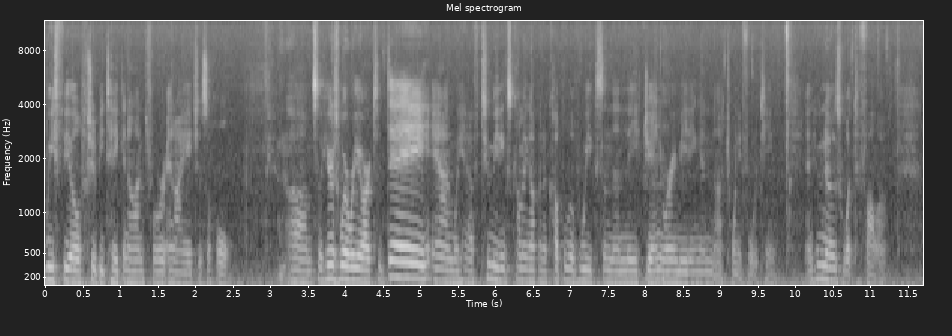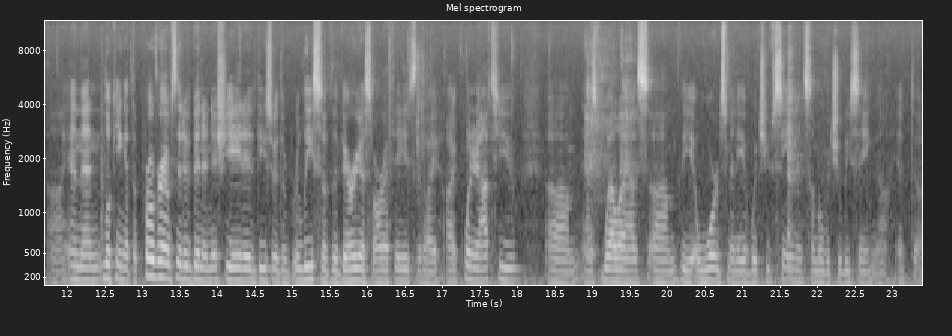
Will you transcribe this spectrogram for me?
we feel should be taken on for NIH as a whole. Um, So here's where we are today, and we have two meetings coming up in a couple of weeks, and then the January meeting in uh, 2014. And who knows what to follow. Uh, And then looking at the programs that have been initiated, these are the release of the various RFAs that I, I pointed out to you, um, as well as um, the awards, many of which you've seen, and some of which you'll be seeing uh, at, uh,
